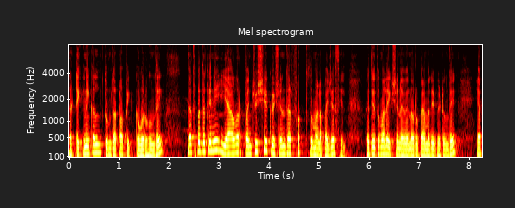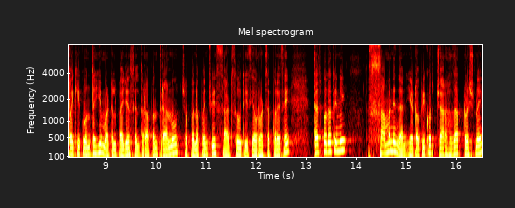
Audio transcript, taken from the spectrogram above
तर टेक्निकल तुमचा टॉपिक कवर होऊन जाईल. त्याच पद्धतीने यावर पंचवीसशे क्वेश्चन जर फक्त तुम्हाला पाहिजे असेल तर ते तुम्हाला एकशे नव्याण्णव रुपयामध्ये भेटून जाईल. यापैकी कोणतंही मटेरियल पाहिजे असेल तर आपण त्र्याण्णव छप्पन्न पंचवीस साठ चौतीस यावर व्हॉट्सअप करायचं आहे त्याच पद्धतीने सामान्य ज्ञान या टॉपिकवर चार हजार प्रश्न आहे.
